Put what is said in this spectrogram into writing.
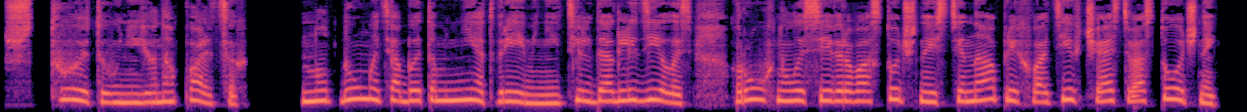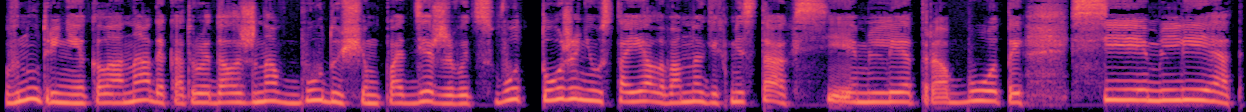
Что это у нее на пальцах? Но думать об этом нет времени. Тильда огляделась. Рухнула северо-восточная стена, прихватив часть восточной. Внутренняя колоннада, которая должна в будущем поддерживать свод, тоже не устояла во многих местах. Семь лет работы! Семь лет!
